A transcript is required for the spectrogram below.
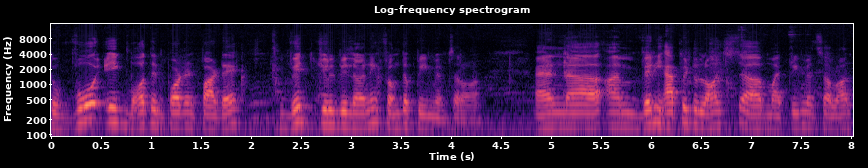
तो वो एक बहुत इंपॉर्टेंट पार्ट है which will be learning from the premium salon and uh, I'm very happy to launch uh, my premium salon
